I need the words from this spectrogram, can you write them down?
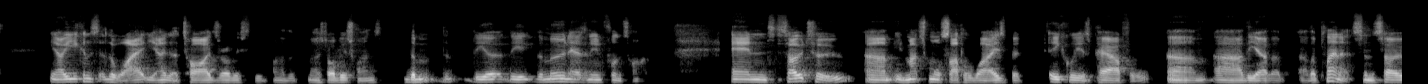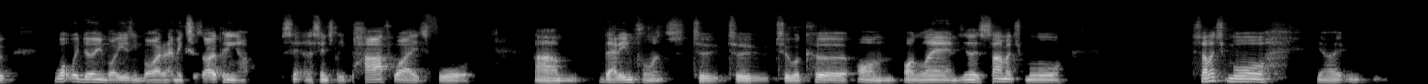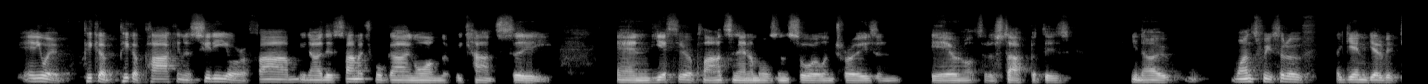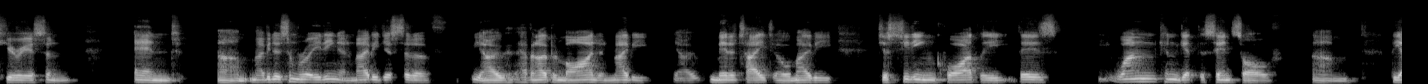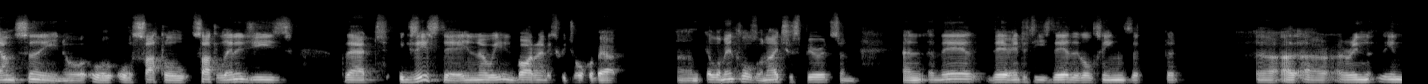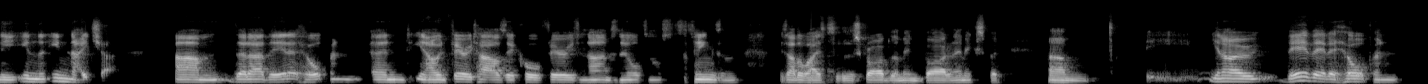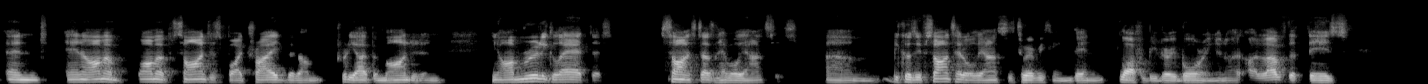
You know, you can see the way you know the tides are obviously one of the most obvious ones. The the the, the, the moon has an influence on it. And so too, um, in much more subtle ways, but equally as powerful, um, are the other other planets. And so, what we're doing by using biodynamics is opening up essentially pathways for um, that influence to to to occur on on land. You know, there's so much more, so much more. You know, anywhere pick a pick a park in a city or a farm. You know, there's so much more going on that we can't see. And yes, there are plants and animals and soil and trees and air and all that sort of stuff. But there's, you know, once we sort of again get a bit curious and and um, maybe do some reading and maybe just sort of you know have an open mind and maybe you know meditate or maybe just sitting quietly. There's one can get the sense of um, the unseen or, or, or, subtle subtle energies that exist there. You know, in biodynamics we talk about um, elementals or nature spirits, and and and they're entities, they're little things that that uh, are, are, in in the in the in nature um, that are there to help. And and you know, in fairy tales, they're called fairies and and elves and all sorts of things. And there's other ways to describe them in biodynamics, but um, you know, they're there to help. And and and I'm a I'm a scientist by trade, but I'm pretty open minded. And you know, I'm really glad that science doesn't have all the answers. Um, because if science had all the answers to everything, then life would be very boring. And I, I love that there's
